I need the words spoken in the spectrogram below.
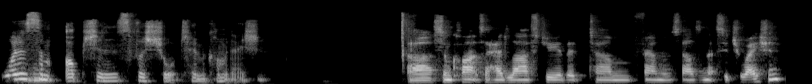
What are some options for short term accommodation? Uh, some clients I had last year that um, found themselves in that situation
